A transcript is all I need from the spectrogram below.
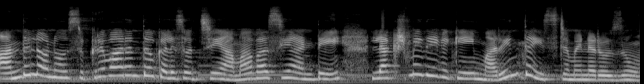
అందులోనూ శుక్రవారంతో కలిసి వచ్చే అమావాస్య అంటే లక్ష్మీదేవికి మరింత ఇష్టమైన రోజు.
